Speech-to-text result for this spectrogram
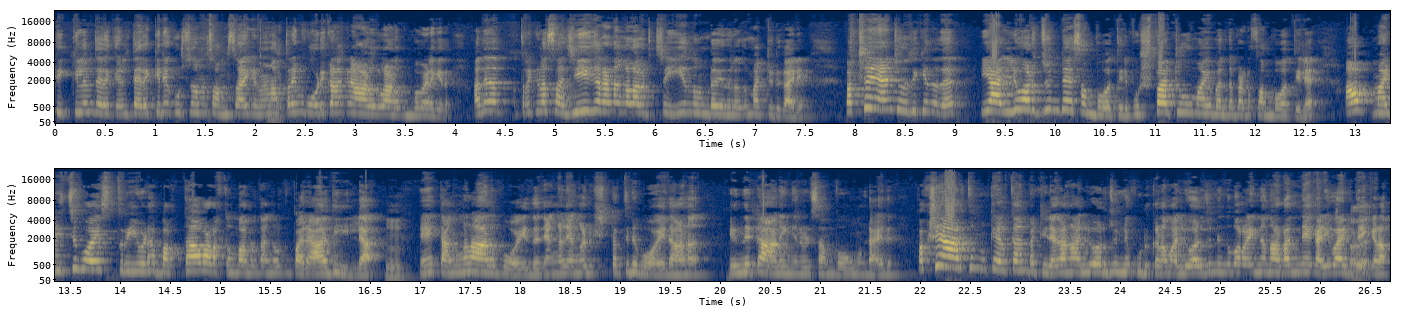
തിക്കിലും തിരക്കിലും തിരക്കിനെ കുറിച്ച് നമ്മൾ സംസാരിക്കണം അത്രയും കോടിക്കണക്കിന് ആളുകളാണ് കുംഭമേളയ്ക്ക് അതിന് അത്രയ്ക്കുള്ള സജ്ജീകരണങ്ങൾ അവർ ചെയ്യുന്നുണ്ട് എന്നുള്ളത് മറ്റൊരു കാര്യം. പക്ഷെ ഞാൻ ചോദിക്കുന്നത് ഈ അല്ലു അർജുന്റെ സംഭവത്തിൽ പുഷ്പ ടൂവുമായി ബന്ധപ്പെട്ട സംഭവത്തിൽ ആ മരിച്ചുപോയ സ്ത്രീയുടെ ഭർത്താവ് അടക്കം പറഞ്ഞു തങ്ങൾക്ക് പരാതിയില്ല. ഏഹ് തങ്ങളാണ് പോയത് ഞങ്ങൾ ഞങ്ങളുടെ ഇഷ്ടത്തിന് പോയതാണ് എന്നിട്ടാണ് ഇങ്ങനെ ഒരു സംഭവം ഉണ്ടായത്. പക്ഷെ ആർക്കും കേൾക്കാൻ പറ്റില്ല കാരണം അല്ലു അർജുനെ കൊടുക്കണം അല്ലു അർജുൻ എന്ന് പറയുന്ന നടനെ കഴിവാഴ്ത്തേക്കണം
